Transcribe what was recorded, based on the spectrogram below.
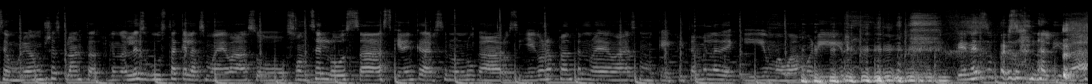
se murieron muchas plantas porque no les gusta que las muevas o son celosas, quieren quedarse en un lugar o si llega una planta nueva es como que quítamela de aquí o me voy a morir. Tienen su personalidad.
